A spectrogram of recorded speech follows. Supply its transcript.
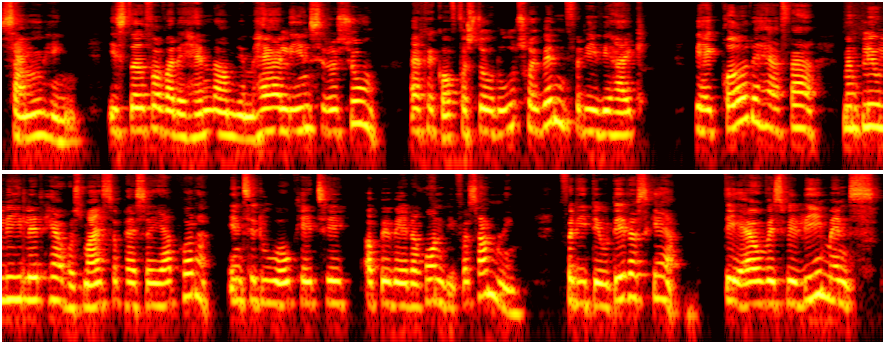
sammenhænge. I stedet for, hvad det handler om, jamen her er lige en situation, og jeg kan godt forstå, det udtryk utryg ved den, fordi vi har ikke, vi har ikke prøvet det her før, men bliv lige lidt her hos mig, så passer jeg på dig, indtil du er okay til at bevæge dig rundt i forsamlingen. Fordi det er jo det, der sker. Det er jo, hvis vi lige mens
